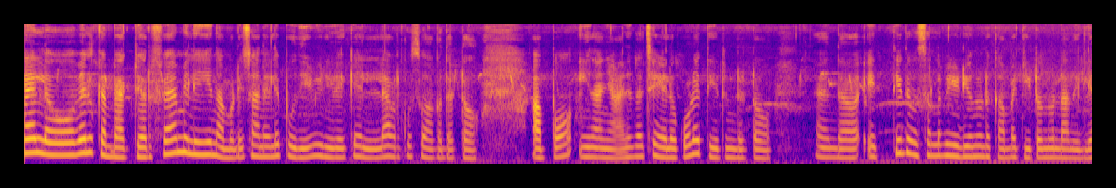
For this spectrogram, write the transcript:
Hello welcome back to our family. നമ്മുടെ ചാനലിലെ പുതിയ വീഡിയോയിലേക്ക് എല്ലാവർക്കും സ്വാഗതം കേട്ടോ അപ്പോൾ ഈ ഞാനിതാ ചേലക്കോട് എത്തിയിട്ടുണ്ട് കേട്ടോ എന്താ എത്തിയ ദിവസമുള്ള വീഡിയോ ഒന്നും എടുക്കാൻ പറ്റിയിട്ടൊന്നും ഉണ്ടാകുന്നില്ല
